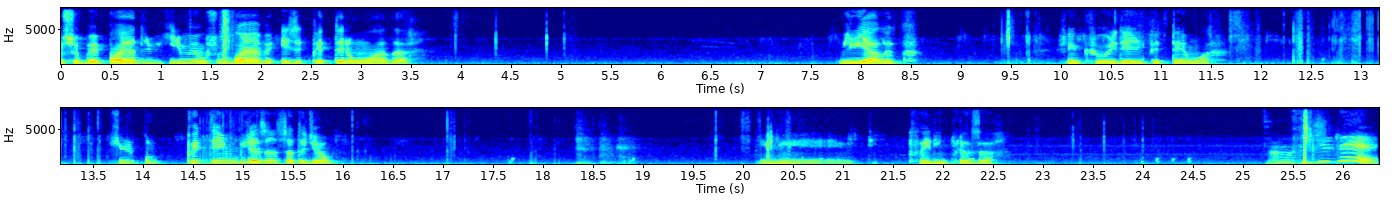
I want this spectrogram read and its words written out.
Arkadaşlar ben bayağıdır bir girmiyormuşum. Bayağı bir ezik petlerim vardı. Milyarlık. Şimdi Curry deli petlerim var. Şimdi bu petlerimi birazdan satacağım. Evet. Trading Plaza. Lan nasıl girdi?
